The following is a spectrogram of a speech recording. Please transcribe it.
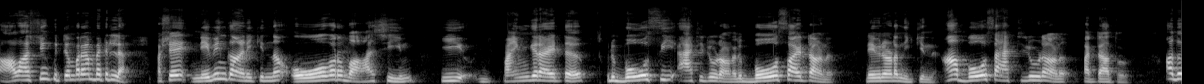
ആ വാശിയും കുറ്റം പറയാൻ പറ്റില്ല. പക്ഷേ നെവിൻ കാണിക്കുന്ന ഓവർ വാശിയും ഈ ഭയങ്കരമായിട്ട് ഒരു ബോസി ആറ്റിറ്റ്യൂഡാണ് ഒരു ബോസ് ആയിട്ടാണ് നെവിനോടെ നിൽക്കുന്നത്. ആ ബോസ് ആറ്റിറ്റ്യൂഡാണ് പറ്റാത്തത്. അത്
